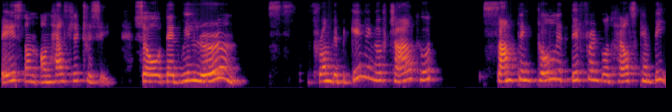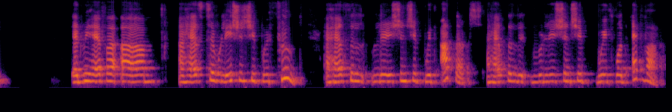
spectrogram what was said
based on, on health literacy, so that we learn from the beginning of childhood something totally different what health can be. That we have a, um, a healthy relationship with food, a healthy relationship with others, a healthy relationship with whatever.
